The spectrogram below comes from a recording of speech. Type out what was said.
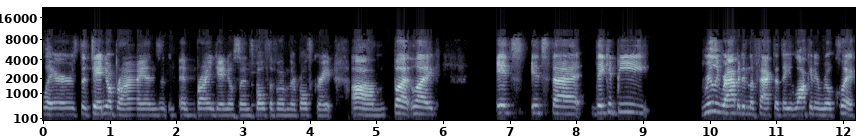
Flairs, the Daniel Bryans and, and Brian Danielsons, both of them, they're both great. Um, but like it's it's that they could be really rapid in the fact that they lock it in real quick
